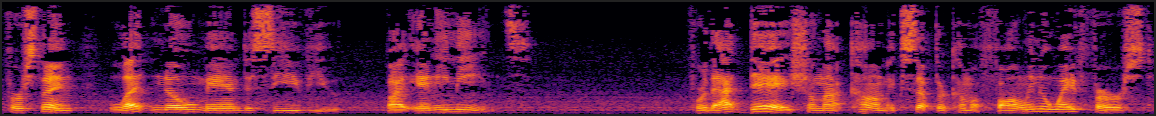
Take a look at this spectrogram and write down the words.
First thing, let no man deceive you by any means. For that day shall not come except there come a falling away first,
